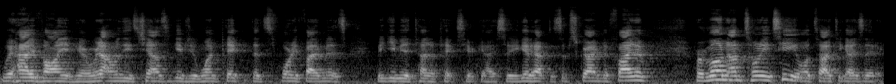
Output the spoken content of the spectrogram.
We're high volume here. We're not one of these channels that gives you one pick that's 45 minutes. We give you a ton of picks here, guys. So you're going to have to subscribe to find them. For Ramon, I'm Tony T. We'll talk to you guys later.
